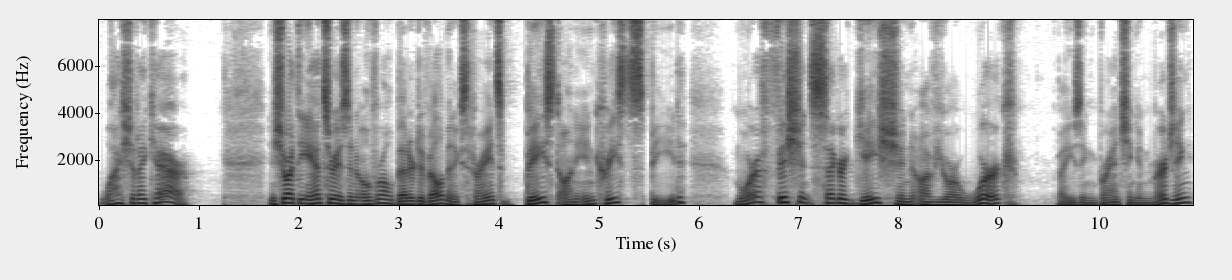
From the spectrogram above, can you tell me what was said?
why should I care? In short, the answer is an overall better development experience based on increased speed, more efficient segregation of your work by using branching and merging,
